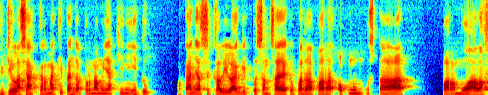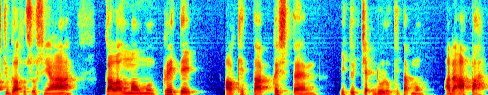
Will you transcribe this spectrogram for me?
Jelas ya, karena kita nggak pernah meyakini itu. Makanya sekali lagi pesan saya kepada para oknum ustadz, para mualaf juga khususnya, kalau mau mengkritik Alkitab Kristen, itu cek dulu kitabmu. Ada apa?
